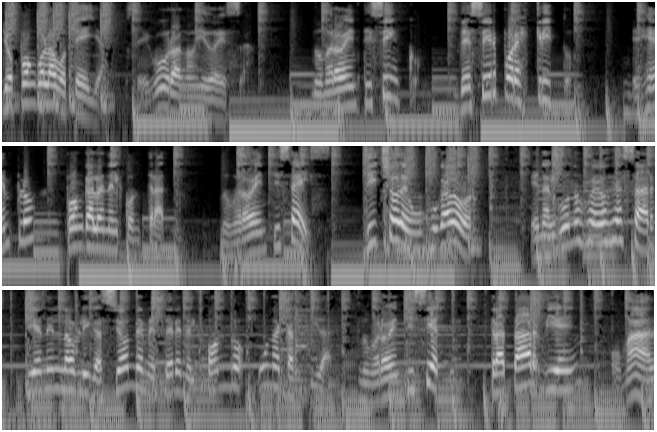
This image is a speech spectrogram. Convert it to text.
yo pongo la botella. Seguro han oído esa. Número 25. Decir por escrito. Ejemplo, póngalo en el contrato. Número 26. Dicho de un jugador. En algunos juegos de azar tienen la obligación de meter en el fondo una cantidad. Número 27. Tratar bien o mal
